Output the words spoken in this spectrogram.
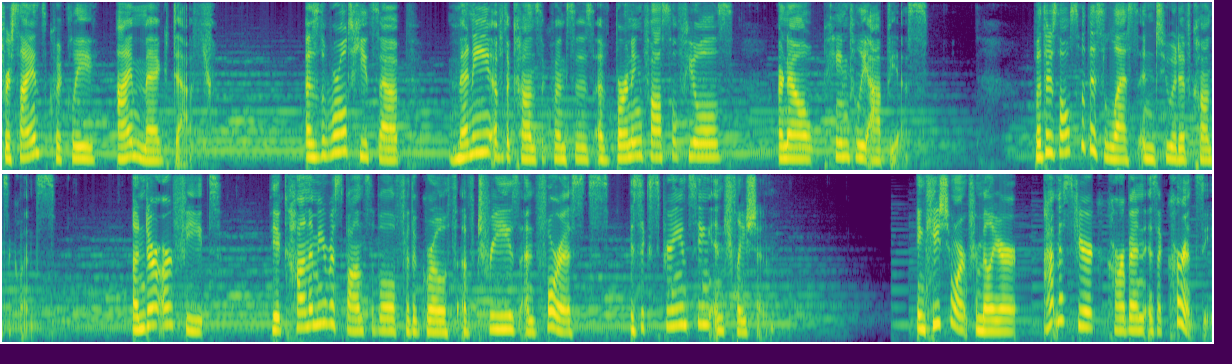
For Science Quickly, I'm Meg Duff. As the world heats up, many of the consequences of burning fossil fuels are now painfully obvious. But there's also this less intuitive consequence. Under our feet, the economy responsible for the growth of trees and forests is experiencing inflation. In case you aren't familiar, atmospheric carbon is a currency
